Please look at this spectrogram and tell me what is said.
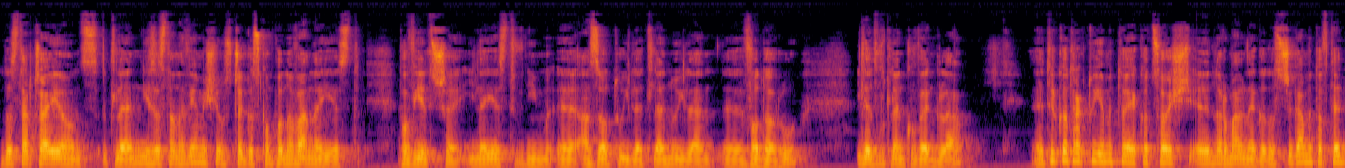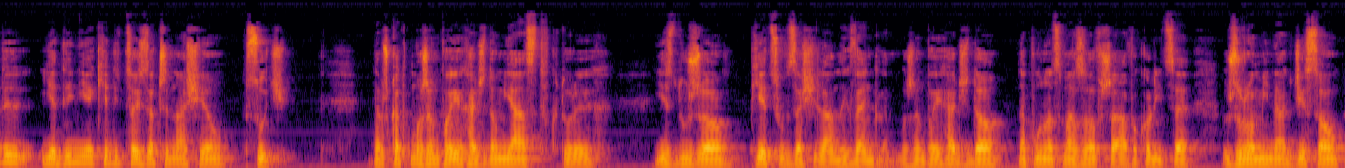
dostarczając tlen, nie zastanawiamy się, z czego skomponowane jest powietrze, ile jest w nim e, azotu, ile tlenu, ile e, wodoru, ile dwutlenku węgla, tylko traktujemy to jako coś normalnego. Dostrzegamy to wtedy jedynie, kiedy coś zaczyna się psuć. Na przykład możemy pojechać do miast, w których jest dużo pieców zasilanych węglem. Możemy pojechać do, na północ Mazowsza, w okolice Żuromina, gdzie są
